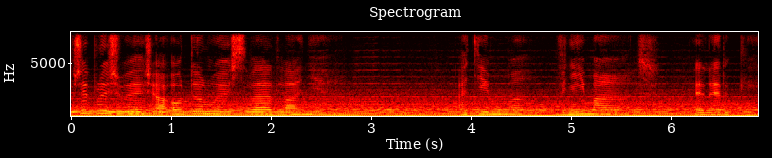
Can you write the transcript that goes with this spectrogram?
Přibližuješ a oddaluješ své dlaně a tím vnímáš energii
